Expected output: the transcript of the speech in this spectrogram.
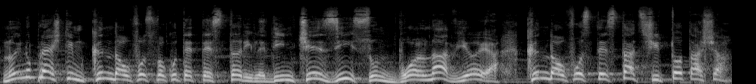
Noi nu prea știm când au fost făcute testările Din ce zi sunt bolnavi ăia Când au fost testați și tot așa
